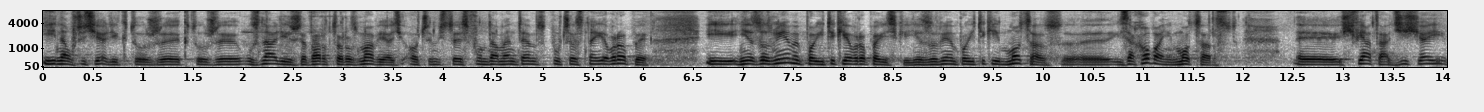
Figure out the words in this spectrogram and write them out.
i nauczycieli, którzy, którzy uznali, że warto rozmawiać o czymś, co jest fundamentem współczesnej Europy. I nie zrozumiemy polityki europejskiej, nie zrozumiałem polityki mocarstw e, i zachowań mocarstw e, świata dzisiaj,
